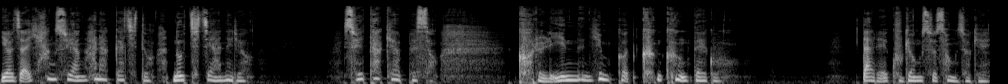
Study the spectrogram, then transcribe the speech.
여자 향수향 하나까지도 놓치지 않으려 세탁기 앞에서 코를 있는 힘껏 킁킁대고 딸의 국영수 성적에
